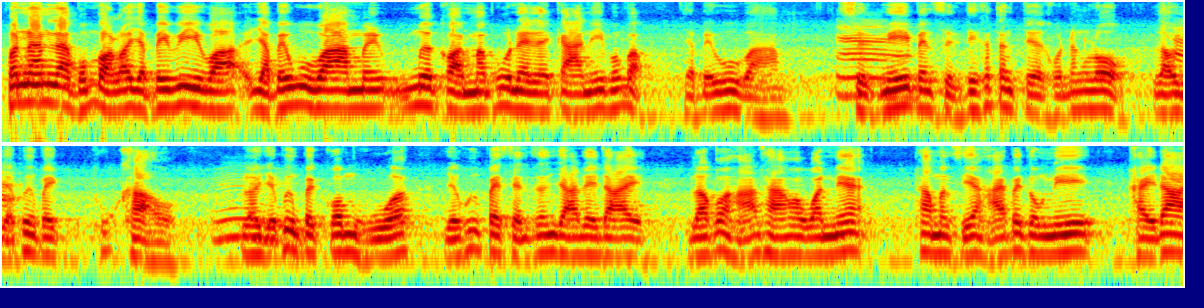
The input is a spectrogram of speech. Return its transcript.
เพราะนั้นแหละผมบอกเราอย่าไปวี่วาอย่าไปวู่วามเมื่อเมื่อก่อนมาพูดในรายการนี้ ผมบอกอย่าไปวู่วามอ่าศึกนี้เป็นศึกที่เขาต้องเจอคนทั้งโลก เราค่ะอย่าเพิ่งไปคุกเข่า อืม เราอย่าเพิ่งไปกลมหัวอย่าเพิ่งไปเซ็นสัญญาใด ๆ เราก็หาทางว่าวันเนี้ยถ้ามันเสียหายไปตรงนี้ใครได้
